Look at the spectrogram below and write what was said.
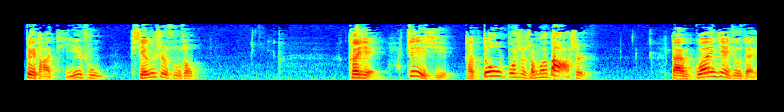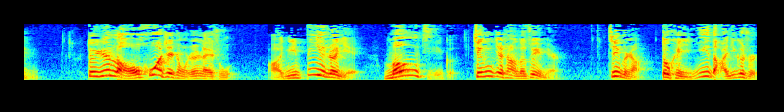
对他提出刑事诉讼。可见这些他都不是什么大事但关键就在于，对于老霍这种人来说啊，你闭着眼蒙几个经济上的罪名，基本上都可以一打一个准。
